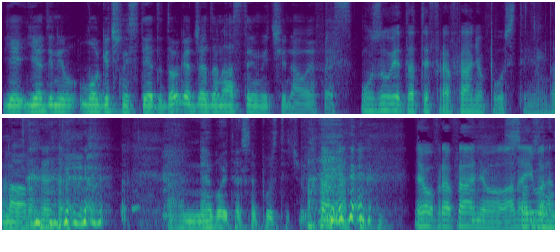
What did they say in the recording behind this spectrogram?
je jedini logični slijed događaja da nastavim ići na OFS. Uz uvjet da te Fra Franjo pusti. Da? Naravno. A ne bojte se, pustit ću. Evo, Fra Franjo, Ana Ivan.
